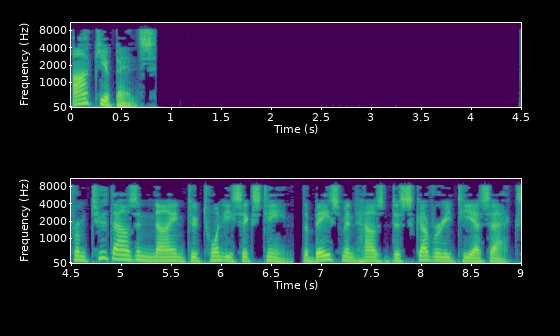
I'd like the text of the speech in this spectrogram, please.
Occupants From 2009 to 2016, the basement housed Discovery TSX.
